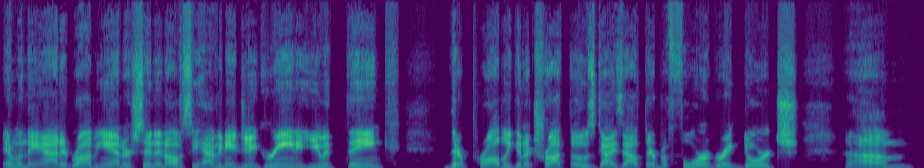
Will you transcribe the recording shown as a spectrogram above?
And when they added Robbie Anderson and obviously having AJ Green, you would think they're probably going to trot those guys out there before Greg Dortch. Um,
